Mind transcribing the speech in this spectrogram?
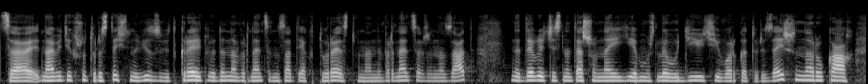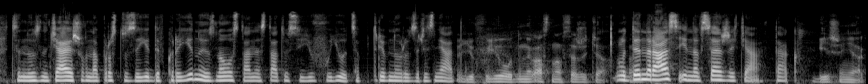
Це навіть якщо туристичну візу відкриють, людина вернеться назад як турист. Вона не вернеться вже назад, не дивлячись на те, що в неї є можливо діючий work authorization на руках. Це не означає, що вона просто заїде в країну і знову стане в статусі U4U. Це потрібно розрізняти. ЮФОЮ один раз на все життя. Один раз і на все життя. Так. Більше ніяк.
